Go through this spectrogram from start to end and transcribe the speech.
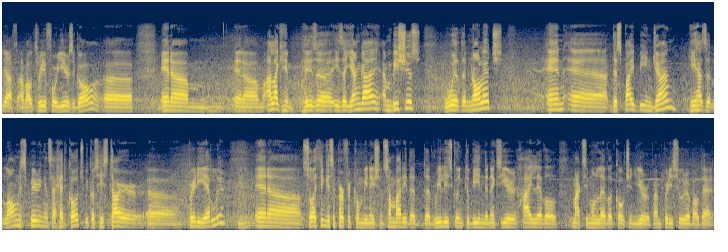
yeah, about three or four years ago, uh, and um, and um, I like him. He's a he's a young guy, ambitious, with the knowledge, and uh, despite being young, he has a long experience as a head coach because he started uh, pretty early, and uh, so I think it's a perfect combination. Somebody that, that really is going to be in the next year high level, maximum level coach in Europe. I'm pretty sure about that.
